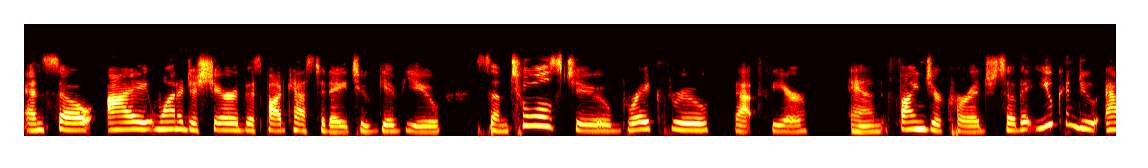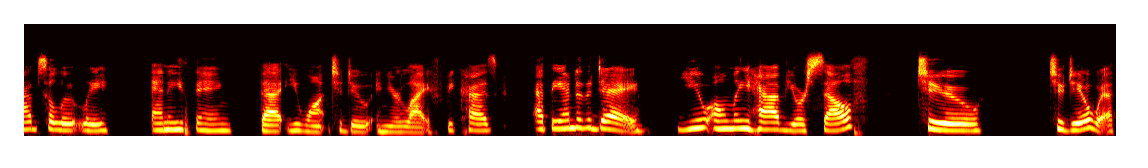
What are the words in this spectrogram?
And so I wanted to share this podcast today to give you some tools to break through that fear and find your courage so that you can do absolutely anything that you want to do in your life. Because at the end of the day, you only have yourself to to deal with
